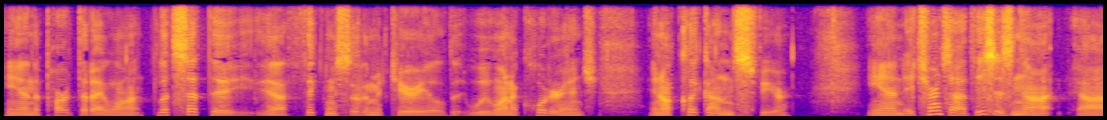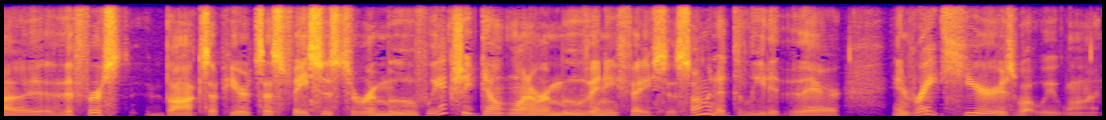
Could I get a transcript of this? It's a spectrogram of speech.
And the part that I want, let's set the uh, thickness of the material that we want a quarter inch. And I'll click on the sphere. And it turns out this is not uh, the first box up here. It says faces to remove. We actually don't want to remove any faces. So I'm going to delete it there. And right here is what we want.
